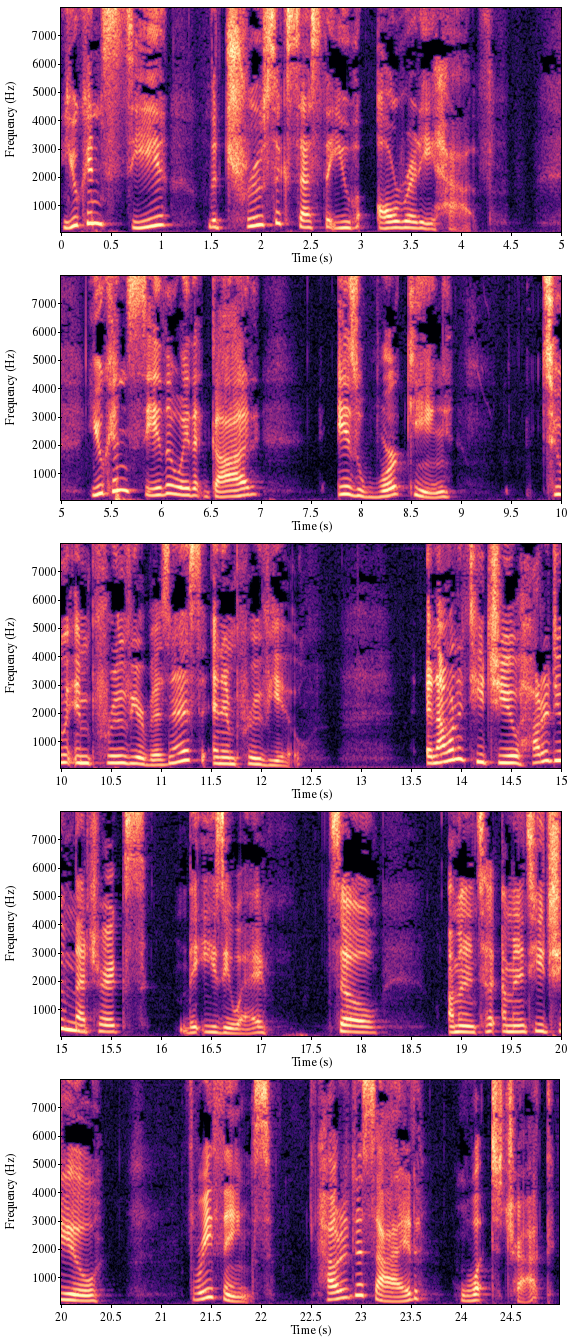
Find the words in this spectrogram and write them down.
you can see the true success that you already have. You can see the way that God is working to improve your business and improve you. And I want to teach you how to do metrics the easy way. So, I'm going to I'm going to teach you three things. How to decide what to track,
